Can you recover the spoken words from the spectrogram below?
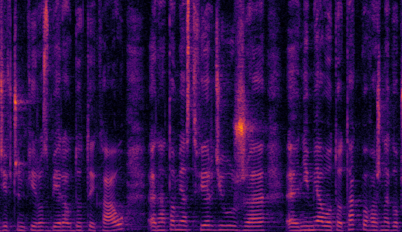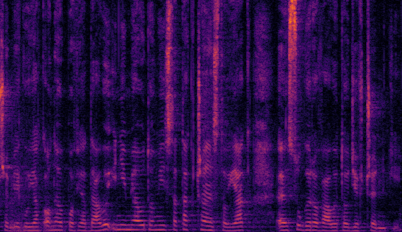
dziewczynki rozbierał, dotykał, natomiast twierdził, że nie miało to tak poważnego przebiegu, jak one opowiadały i nie miało to miejsca tak często, jak sugerowały to dziewczynki.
